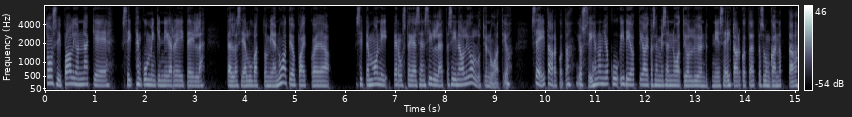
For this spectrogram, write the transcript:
tosi paljon näkee sitten kumminkin niillä reiteillä tällaisia luvattomia nuotiopaikkoja ja sitten moni perustelee sen sillä, että siinä oli ollut jo nuotio. Se ei tarkoita. Jos siihen on joku idiotti aikaisemmin sen nuotion lyönyt, niin se ei tarkoita, että sun kannattaa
